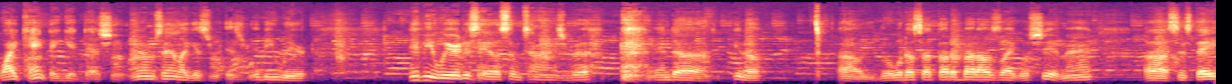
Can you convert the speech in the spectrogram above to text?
why can't they get that shit? You know what I'm saying? Like, it's, it's it'd be weird. It'd be weird as hell sometimes, bro. and uh, you know, uh, what else I thought about? I was like, well, shit, man. Uh, since they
